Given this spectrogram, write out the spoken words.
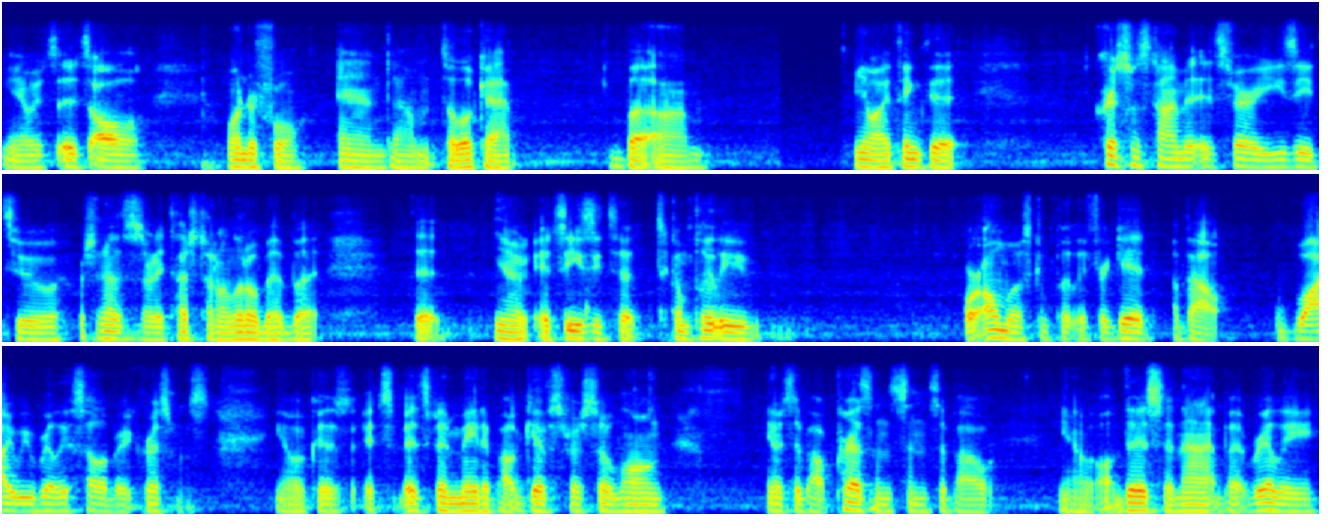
You know, it's it's all wonderful and um, to look at. But um, you know, I think that Christmas time, it's very easy to, which I know this is already touched on a little bit, but that you know, it's easy to to completely or almost completely forget about why we really celebrate Christmas. You know, because it's it's been made about gifts for so long. You know, it's about presents and it's about you know all this and that, but really,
